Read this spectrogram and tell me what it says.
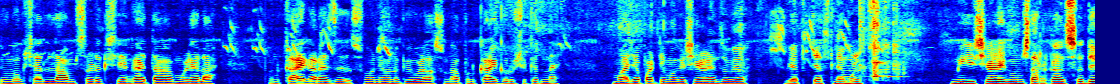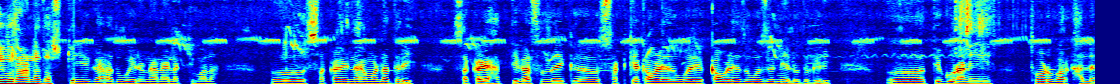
तुम्ही लांब सडक शेंगा येतात मुळ्याला. पण काय करायचं? सोन्यावनं पिवळा असून आपण काय करू शकत नाही? माझ्या पाठीमागे शेळ्यांचा व्या व्याप्ती असल्यामुळं मी शेळ्या घेऊन सारखा सदैव राहण्यात असतो. मी घरात वैरण आणायला लागते मला. सकाळी नाही म्हटला तरी सकाळी हत्ती कासाचं एक सटक्या कावळ्या व कावळ्याचं वजन नेलं होतं घरी. ते गुरांनी थोडंफार खाल्लं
